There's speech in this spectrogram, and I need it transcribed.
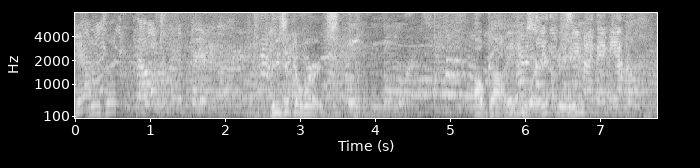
Yeah. Music? Music or words? Oh God. Thank yes. you. See my baby apple?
